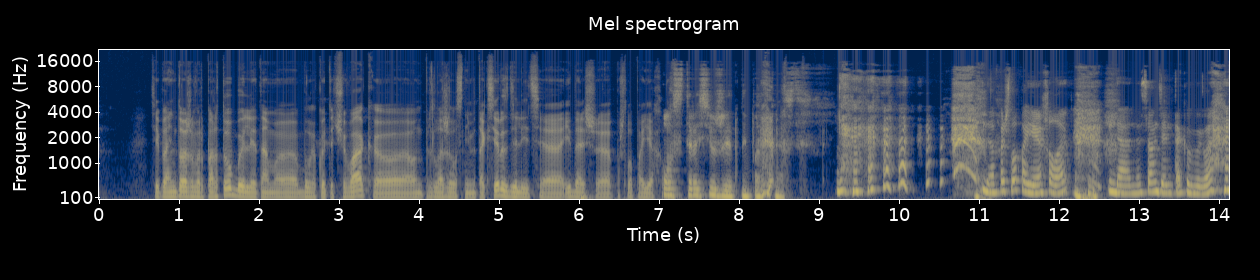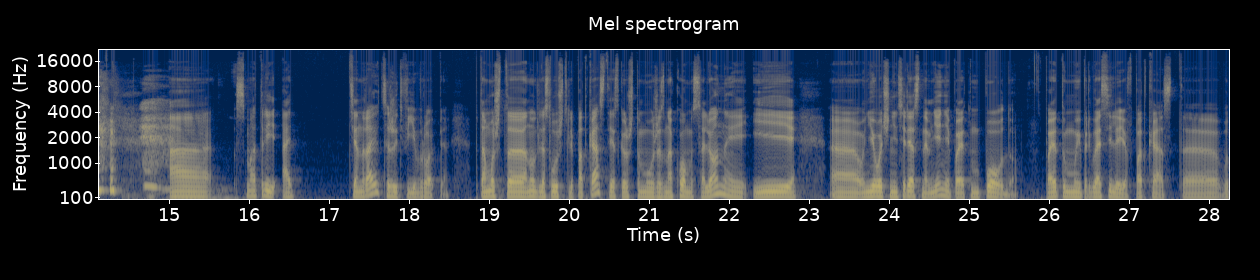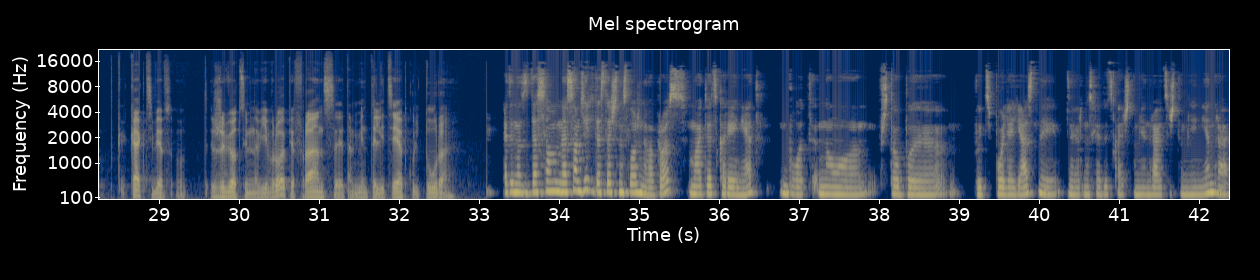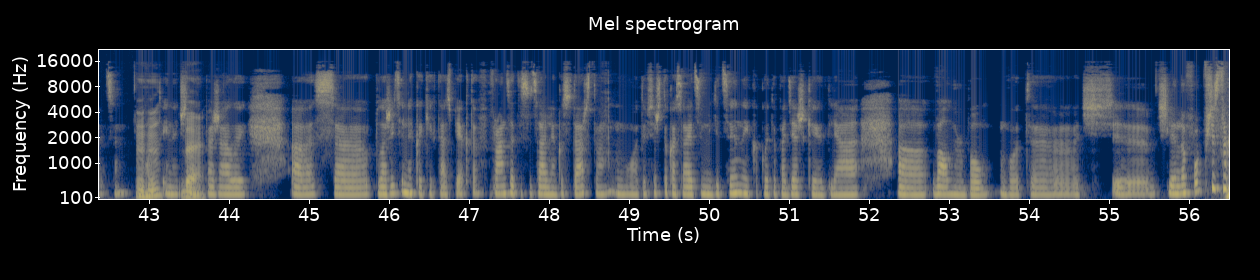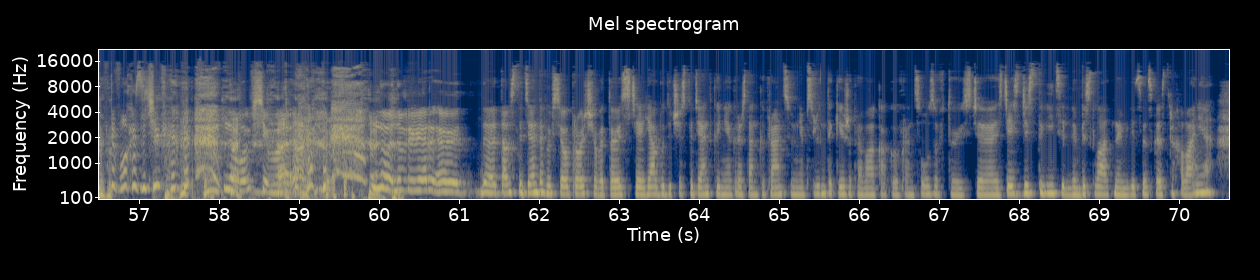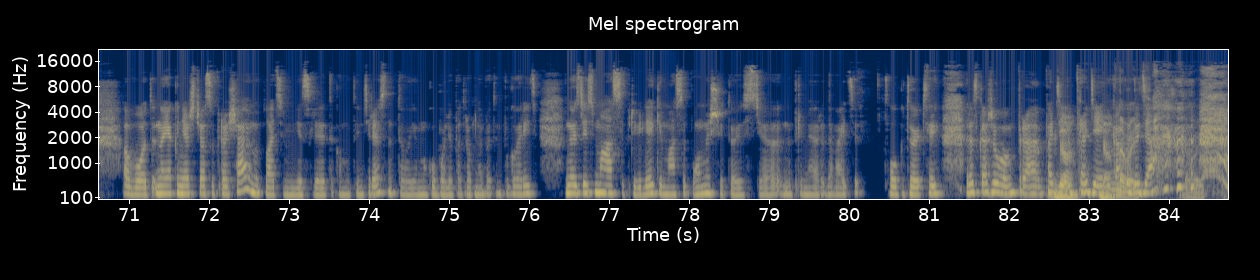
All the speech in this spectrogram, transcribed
Типа они тоже в аэропорту были, там э, был какой-то чувак, э, он предложил с ними такси разделить, э, и дальше пошло-поехало. Остросюжетный подкаст. Да, пошло-поехало. Да, на самом деле так и было. А, смотри, а тебе нравится жить в Европе? Потому что, ну, для слушателей подкаста я скажу, что мы уже знакомы с Аленой, и э, у нее очень интересное мнение по этому поводу. Поэтому мы пригласили ее в подкаст. Э, вот как тебе вот, живется именно в Европе, Франции, там менталитет, культура? Это на, на самом деле достаточно сложный вопрос. Мой ответ скорее нет. Вот, но чтобы быть более ясной, наверное, следует сказать, что мне нравится, что мне не нравится. Угу, вот, и начнем, да. пожалуй, а, с положительных каких-то аспектов. Франция — это социальное государство, вот, и все, что касается медицины и какой-то поддержки для uh, vulnerable, вот, uh, членов общества, как-то плохо звучит. Ну, в общем, ну, например, там студентов и всего прочего. То есть я, будучи студенткой, не гражданкой Франции, у меня абсолютно такие же права, как и у французов. То есть здесь действительно бесплатно бесплатное медицинское страхование. Вот. Но я, конечно, сейчас упрощаю, мы платим, если это кому-то интересно, то я могу более подробно об этом поговорить. Но здесь масса привилегий, масса помощи. То есть, э, например, давайте talk dirty, расскажу вам про, по да, про деньги, да, как давайте, у Дудя.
